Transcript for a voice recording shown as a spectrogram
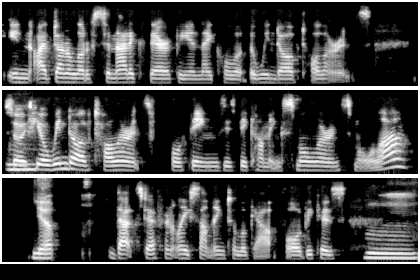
in I've done a lot of somatic therapy and they call it the window of tolerance. So if Mm. your window of tolerance for things is becoming smaller and smaller, Yep. that's definitely something to look out for because Mm.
